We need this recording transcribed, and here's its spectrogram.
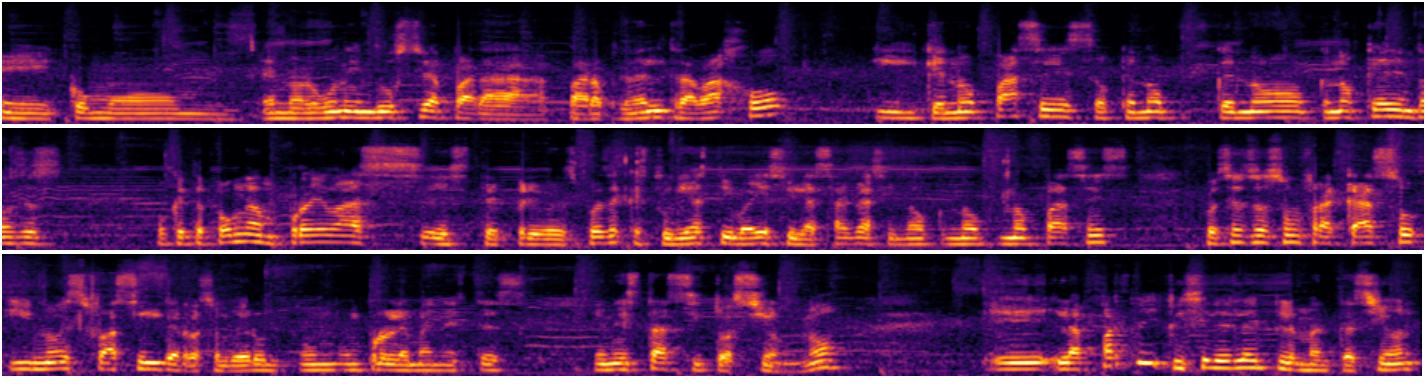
eh, como en alguna industria para, para obtener el trabajo y que no pases o que no, que no, que no quede. Entonces o que te pongan pruebas este pero después de que estudiaste y vayas y las hagas y no, no, no pases pues eso es un fracaso y no es fácil de resolver un, un- un problema en, este, en esta situación no Eh, la parte difícil es la implementación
